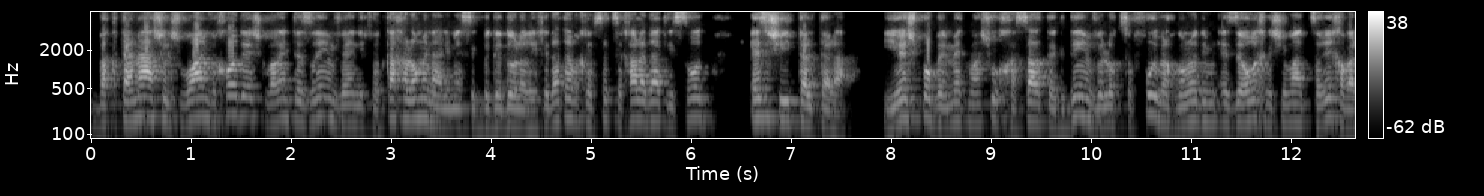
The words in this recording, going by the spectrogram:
בקטנה של שבועיים וחודש כבר אין תזרים ואין לחיות. ככה לא מנהלים עסק בגדול, הרי יחידת רווח הפסד צריכה לדעת לשרוד איזושהי טלטלה. יש פה באמת משהו חסר תקדים ולא צפוי, ואנחנו גם לא יודעים איזה אורך נשימה צריך, אבל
